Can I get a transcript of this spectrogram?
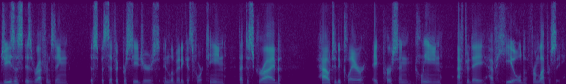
Jesus is referencing the specific procedures in Leviticus 14 that describe how to declare a person clean after they have healed from leprosy.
